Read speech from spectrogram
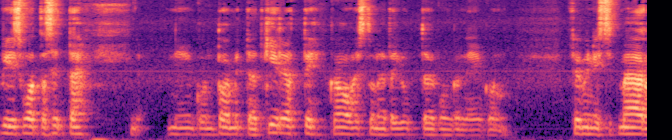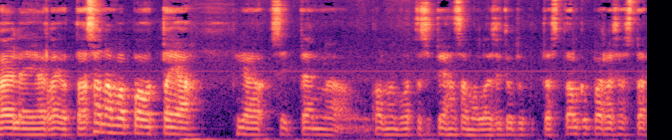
viisi vuotta sitten niin kun toimittajat kirjoitti kauhistuneita juttuja, kuinka niin kun feministit määräilee ja rajoittaa sananvapautta ja, ja sitten äh, kolme vuotta sitten ihan samanlaiset jutut tästä alkuperäisestä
